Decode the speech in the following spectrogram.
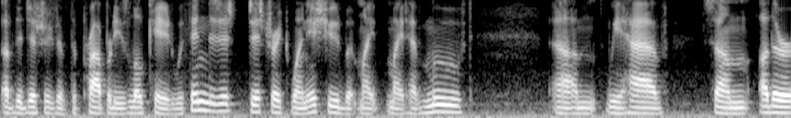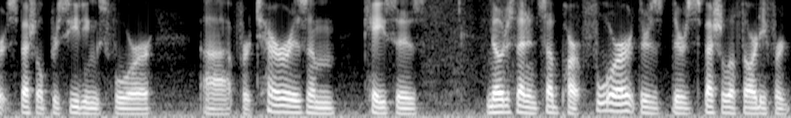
of the district if the property is located within the dis- district when issued but might might have moved. Um, we have some other special proceedings for uh, for terrorism cases. Notice that in subpart four, there's there's special authority for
